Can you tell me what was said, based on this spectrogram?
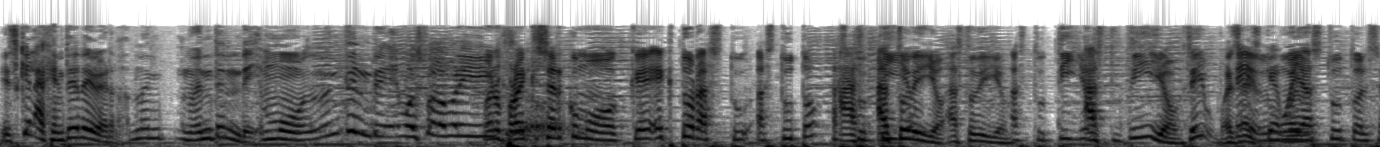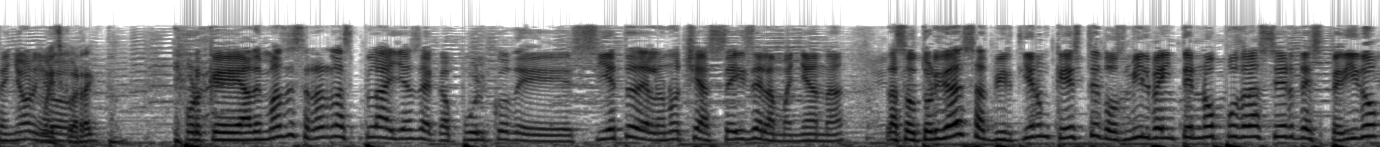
Es que la gente de verdad no, en- no entendemos, no entendemos, Fabricio. Bueno, pero hay que ser como que Héctor Astu- Astuto. As- Astutillo. Astudillo, Astudillo. Astutillo. Astutillo, sí, pues Sí, es que muy pues, astuto el señor. pues yo- correcto. Porque además de cerrar las playas de Acapulco de 7 de la noche a 6 de la mañana, las autoridades advirtieron que este 2020 no podrá ser despedido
